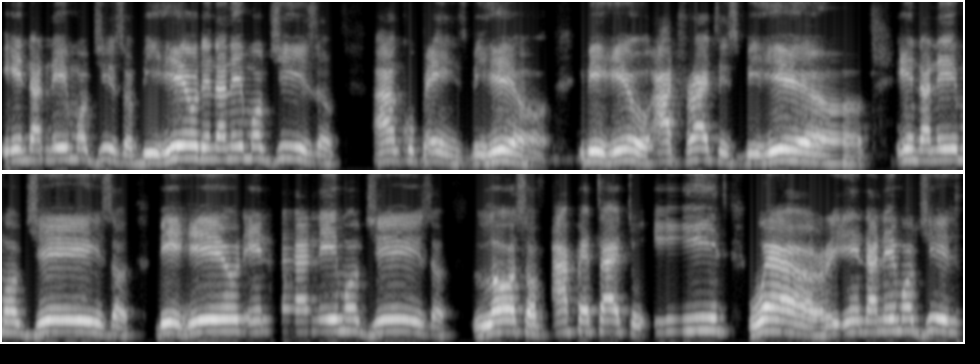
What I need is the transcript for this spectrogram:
in the name of Jesus, be healed in the name of Jesus. Ankle pains, be healed. Be healed. Arthritis, be healed. In the name of Jesus. Be healed in the name of Jesus loss of appetite to eat well in the name of Jesus.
